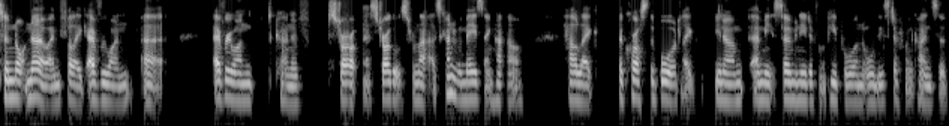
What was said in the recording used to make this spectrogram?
to not know. I feel like everyone uh everyone kind of str- struggles from that. It's kind of amazing how how like across the board like you know i meet so many different people in all these different kinds of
